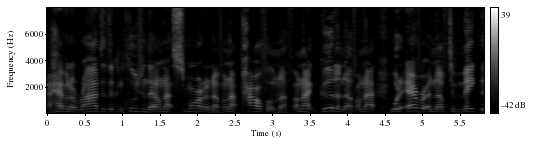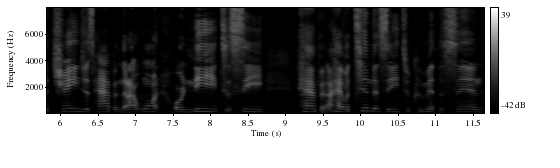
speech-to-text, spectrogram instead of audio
I haven't arrived at the conclusion that I'm not smart enough, I'm not powerful enough, I'm not good enough, I'm not whatever enough to make the changes happen that I want or need to see happen. I have a tendency to commit the sin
